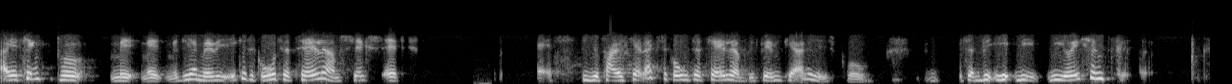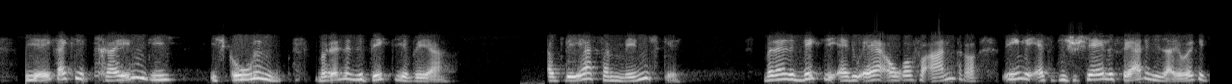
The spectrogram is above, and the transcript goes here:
Og jeg tænkte på, med, med, med det her med, at vi ikke er så gode til at tale om sex, at, at vi er jo faktisk heller ikke så gode til at tale om det fem kærlighedssprog. Så vi, vi, vi er jo ikke sådan, vi er ikke rigtig trænet i, i skolen, hvordan er det vigtigt at være, at være som menneske. Hvordan er det vigtigt, at du er over for andre. Egentlig, altså de sociale færdigheder er jo ikke et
